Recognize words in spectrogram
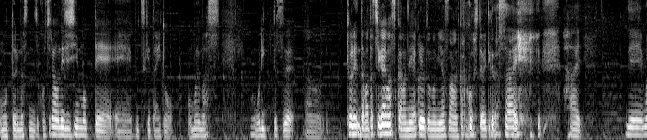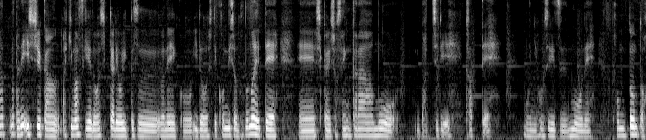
思っておりますのでこちらをね自信持って、えー、ぶつけたいと思います。オリックスあの去年とまた違いますからねヤクルトの皆さん覚悟しておいてください。はいでままたね1週間空きますけれどもしっかりオリックスはねこう移動してコンディション整えて、えー、しっかり初戦からもうバッチリ勝ってもう日本シリーズもうねトントンと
